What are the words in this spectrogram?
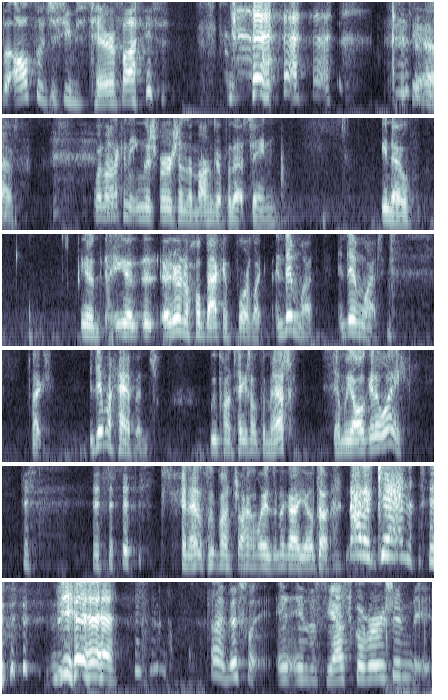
but also just seems terrified. Yeah. Well, I like in the English version of the manga for that scene, you know, you know, you know, they're doing a whole back and forth, like, and then what? And then what? like, and then what happens? Lupin takes off the mask, then we all get away. And as Lupin trying away, then the guy yells out, "Not again!" Yeah. And this one, in, in the theatrical version, it-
